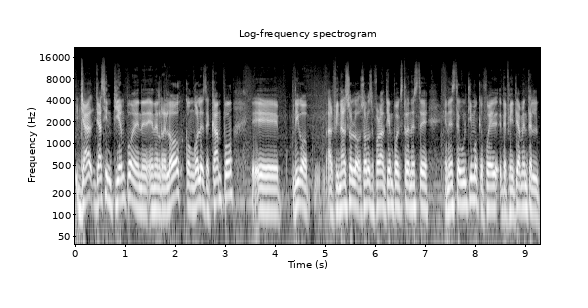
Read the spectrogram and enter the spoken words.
ya, ya sin tiempo en, en el reloj, con goles de campo. Eh, digo, al final solo, solo se fueron a tiempo extra en este, en este último, que fue definitivamente el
